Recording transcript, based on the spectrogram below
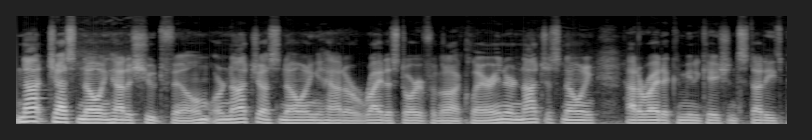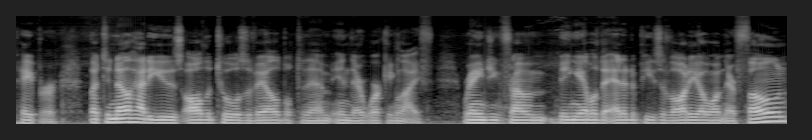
not just knowing how to shoot film or not just knowing how to write a story for the Montclarion or not just knowing how to write a communication studies paper, but to know how to use all the tools available to them in their working life ranging from being able to edit a piece of audio on their phone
